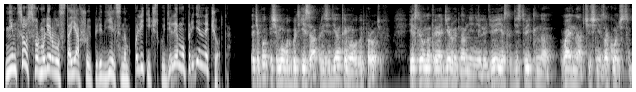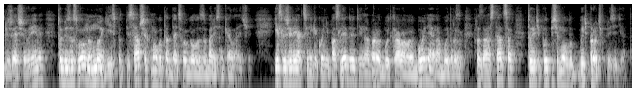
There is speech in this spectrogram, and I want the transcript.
Немцов сформулировал стоявшую перед Ельциным политическую дилемму предельно четко. Эти подписи могут быть и за президента, и могут быть против. Если он отреагирует на мнение людей, если действительно война в Чечне закончится в ближайшее время, то, безусловно, многие из подписавших могут отдать свой голос за Бориса Николаевича. Если же реакции никакой не последует, и наоборот будет кровавая бойня, она будет раз, разрастаться, то эти подписи могут быть против президента.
